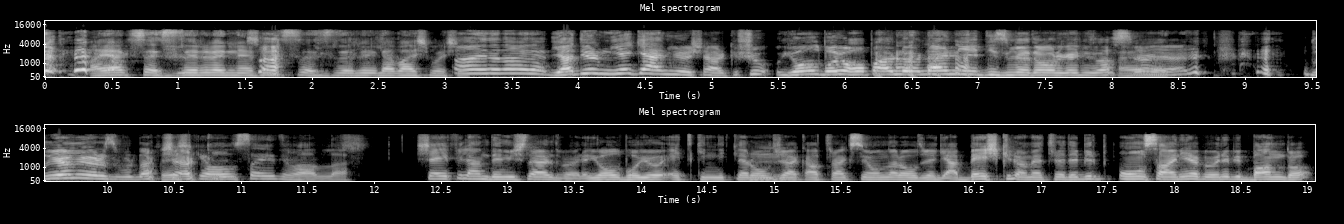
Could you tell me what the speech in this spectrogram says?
Ayak sesleri ve nefes sesleriyle baş başa. Aynen aynen. Ya diyorum niye gelmiyor şarkı? Şu yol boyu hoparlörler niye dizmede organizasyon Evet. yani? Duyamıyoruz buradan Keşke şarkıyı. olsaydı valla. Şey filan demişlerdi böyle yol boyu etkinlikler Hmm. olacak, atraksiyonlar olacak. Ya 5 kilometrede bir 10 saniye böyle bir bando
